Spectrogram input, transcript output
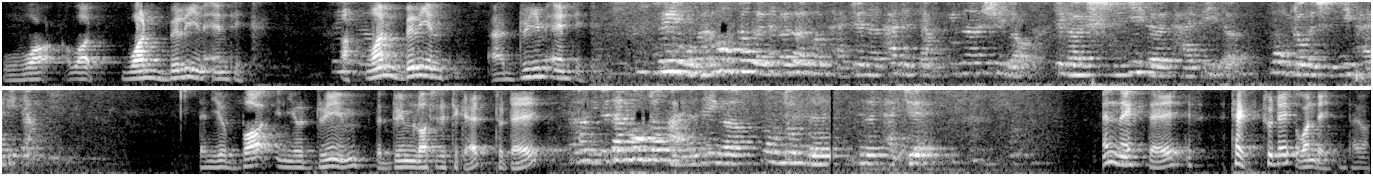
what, what one billion NT. 所以 Uh, 呢， one billion uh, dream NT. 所以我们梦中的那个乐透彩券呢，它的奖金呢是有这个十亿的台币的，梦中的十亿台币奖金。 Then you bought in your dream the dream lottery ticket today, 然后你就在梦中买了那个梦中的 这个彩券， and next day it's, it takes two days, one day in Taiwan.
